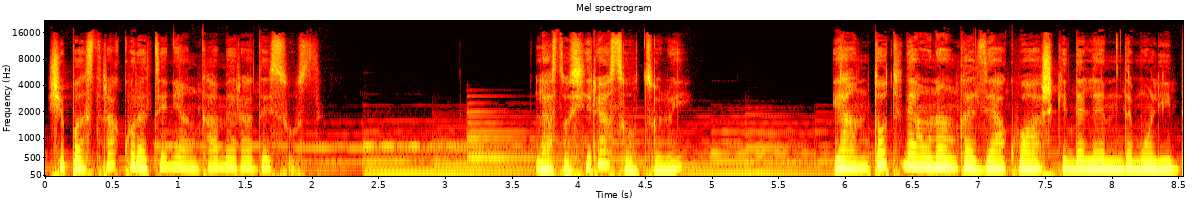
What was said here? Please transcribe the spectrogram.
și păstra curățenia în camera de sus. La sosirea soțului, ea întotdeauna încălzea cu așchi de lemn de molid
